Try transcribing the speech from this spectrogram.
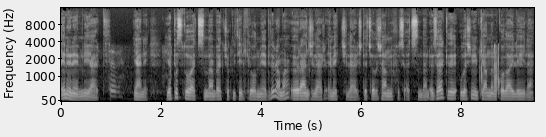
en önemli yerdi. Tabii. Yani yapı stoğu açısından belki çok nitelikli olmayabilir ama öğrenciler, emekçiler, işte çalışan nüfusu açısından özellikle de ulaşım imkanlarının kolaylığıyla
